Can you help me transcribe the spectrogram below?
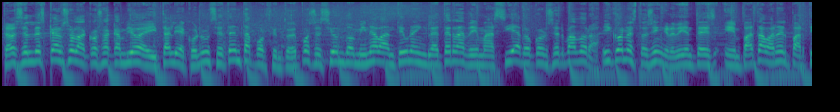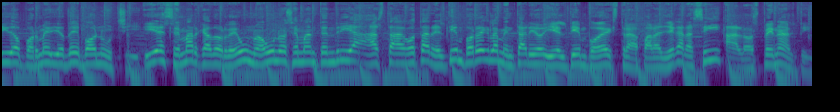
Tras el descanso la cosa cambió e Italia con un 70% de posesión dominaba ante una Inglaterra demasiado conservadora y con estos ingredientes empataban el partido por medio de Bonucci y ese marcador de 1 a 1 se mantendría hasta agotar el tiempo reglamentario y el tiempo extra para llegar así a los penaltis.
